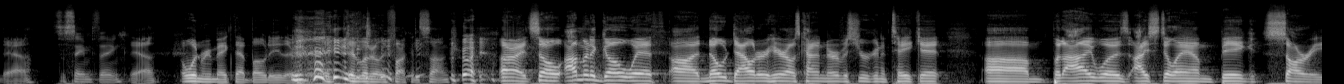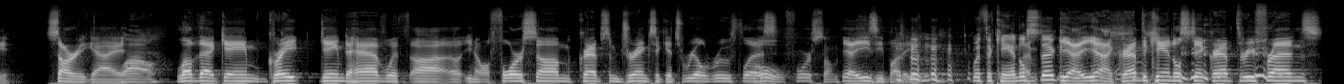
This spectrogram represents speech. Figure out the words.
yeah. it's the same thing. Yeah. I wouldn't remake that boat either. it, it literally fucking sunk. All right. So I'm going to go with uh, no doubter here. I was kind of nervous you were going to take it. Um, but I was, I still am big sorry. Sorry, guy. Wow. Love that game. Great game to have with, uh, you know, a foursome. Grab some drinks. It gets real ruthless. Oh, foursome. Yeah, easy, buddy. With the candlestick. yeah, yeah. Grab the candlestick, grab three friends,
